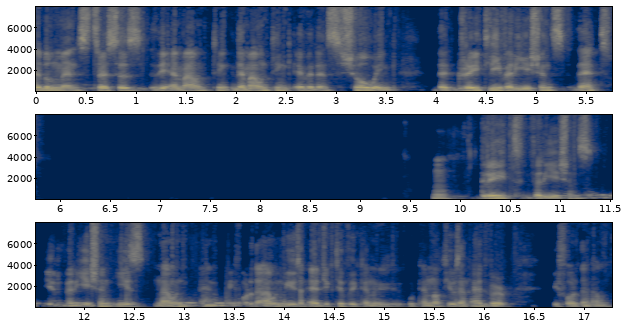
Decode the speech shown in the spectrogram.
Edelman stresses the amounting, the mounting evidence showing that greatly variations that Hmm, great variations. Here, variation is noun, and before the noun we use an adjective. We can we cannot use an adverb before the noun.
